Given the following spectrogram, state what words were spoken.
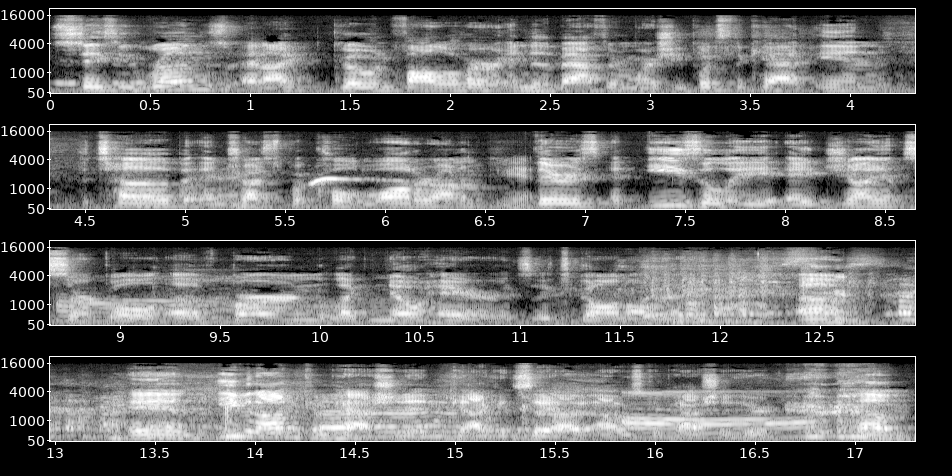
Stacy runs, and I go and follow her into the bathroom where she puts the cat in the tub and tries to put cold water on him. Yeah. There's an, easily a giant circle of burn, like no hair. It's it's gone already. Um, and even I'm compassionate, and I can say I, I was compassionate here. Um,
